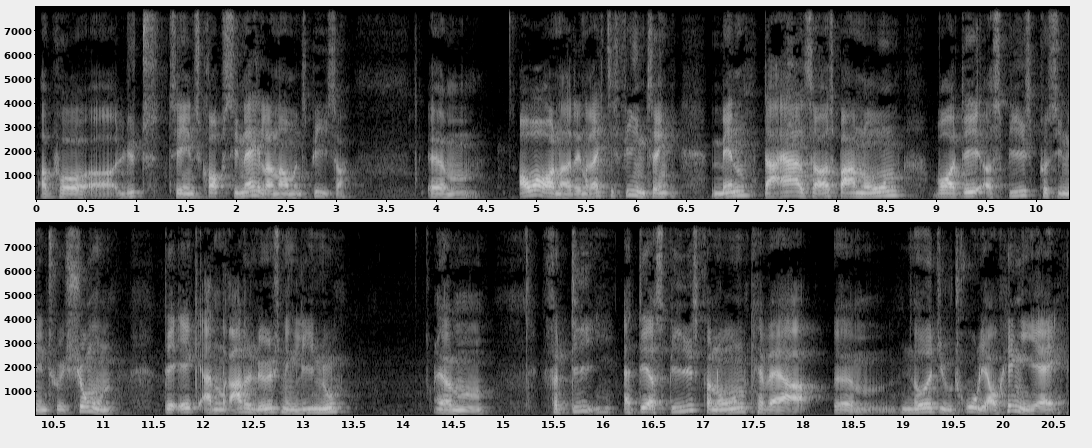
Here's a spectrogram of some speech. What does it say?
og på at lytte til ens krops signaler, når man spiser. Øhm, overordnet er det en rigtig fin ting, men der er altså også bare nogen, hvor det at spise på sin intuition, det ikke er den rette løsning lige nu. Øhm, fordi at det at spise for nogen kan være øhm, noget, de er utrolig afhængige af.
